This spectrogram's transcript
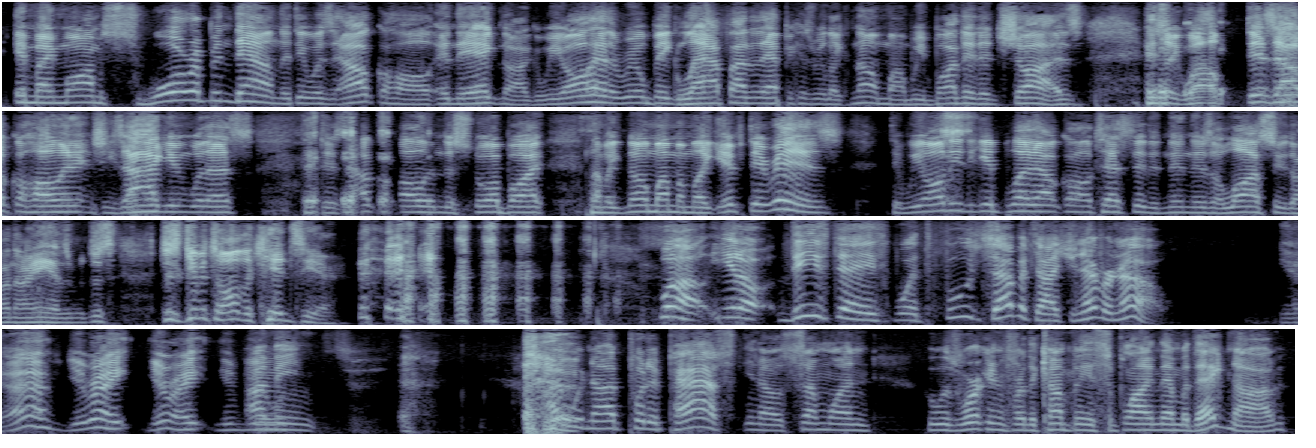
and my mom swore up and down that there was alcohol in the eggnog. And we all had a real big laugh out of that because we are like, "No, mom, we bought it at Shaw's." And it's like, "Well, there's alcohol in it," and she's arguing with us that there's alcohol in the store bought. And I'm like, "No, mom." I'm like, "If there is." Then we all need to get blood alcohol tested, and then there's a lawsuit on our hands. We'll just just give it to all the kids here. Well, you know, these days with food sabotage, you never know. Yeah, you're right. You're right. You- I you know, mean, I would not put it past you know someone who was working for the company supplying them with eggnog,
